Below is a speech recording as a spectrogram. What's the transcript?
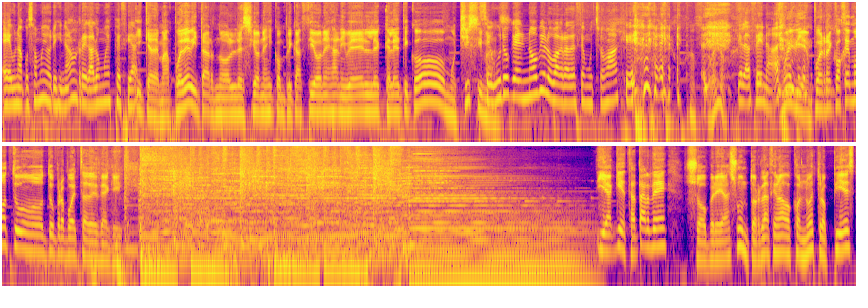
es una cosa muy original, un regalo muy especial. Y que además puede evitarnos lesiones y complicaciones a nivel esquelético muchísimas. Seguro que el novio lo va a agradecer mucho más que, que la cena. Muy bien, pues recogemos tu, tu propuesta desde aquí. Y aquí esta tarde sobre asuntos relacionados con nuestros pies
